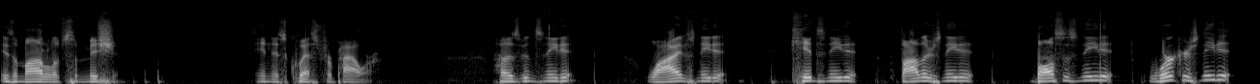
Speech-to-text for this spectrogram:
is a model of submission in this quest for power. Husbands need it, wives need it, kids need it, fathers need it, bosses need it, workers need it.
